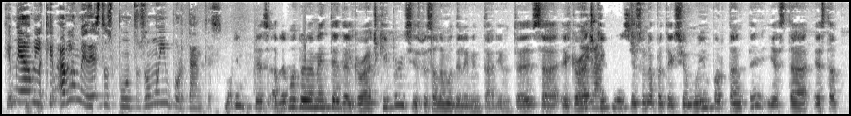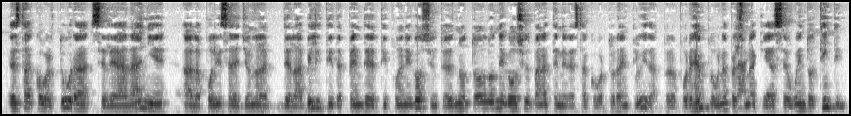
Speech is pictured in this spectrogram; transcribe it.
¿Qué me habla? ¿Qué, háblame de estos puntos, son muy importantes. Entonces, hablemos brevemente del Garage Keepers y después hablamos del inventario. Entonces, uh, el Garage Keepers es una protección muy importante y esta, esta, esta cobertura se le adañe a la póliza de General de Liability, depende del tipo de negocio. Entonces, no todos los negocios van a tener esta cobertura incluida, pero por ejemplo, una persona que hace window tinting,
